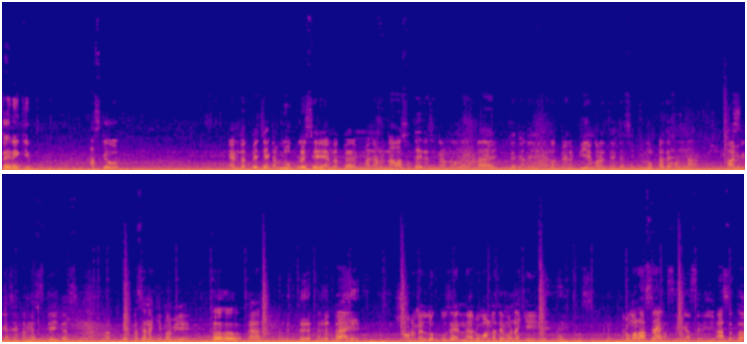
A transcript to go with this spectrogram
তাই নাকি? আজকে এমদাদ ভাই যে একটা লোক রয়েছে এমদাদ ভাই মানে আমরা নামাজ পড়তে যাইতেছি না আমরা বললাম আমরা এমদাদ ভাইয়ের বিয়ে করাতে যাইতেছি একটু লোকটা দেখেন না। ভাবির কাছে একটা মেসেজ দিয়ে দিতেছি দেখতেছে নাকি ভাবি হ্যাঁ? এমদাদ ভাই শরমের লোক বুঝেন না। রুমালটা দেবো নাকি? রুমাল আছে? আছে তো?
